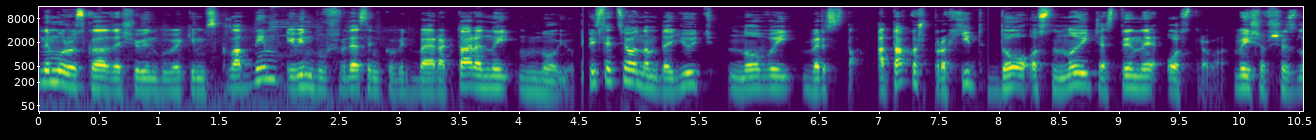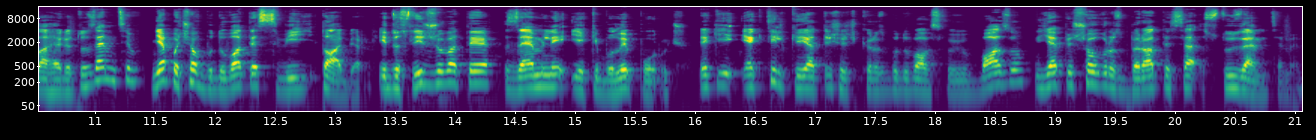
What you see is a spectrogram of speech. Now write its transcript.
Не можу сказати, що він був якимсь складним, і він був швидесенько відбайрактарений мною. Після цього нам дають новий верстак, а також прохід до основної частини острова. Вийшовши з лагерю туземців, я почав будувати свій табір і досліджувати землі, які були поруч. Які, як тільки я трішечки розбудував свою базу, я пішов розбиратися з туземцями.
